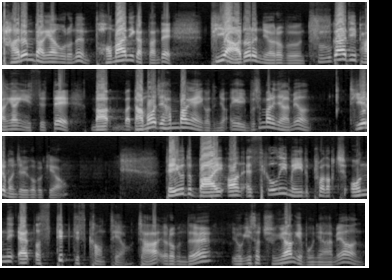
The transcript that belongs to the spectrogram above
다른 방향으로는 더 많이 갔다는데 the other은요, 여러분 두 가지 방향이 있을 때 마, 마- 나머지 한 방향이거든요. 이게 무슨 말이냐면 뒤에를 먼저 읽어볼게요. They would buy unethically made products only at a steep discount예요. 자, 여러분들 여기서 중요한 게 뭐냐 하면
